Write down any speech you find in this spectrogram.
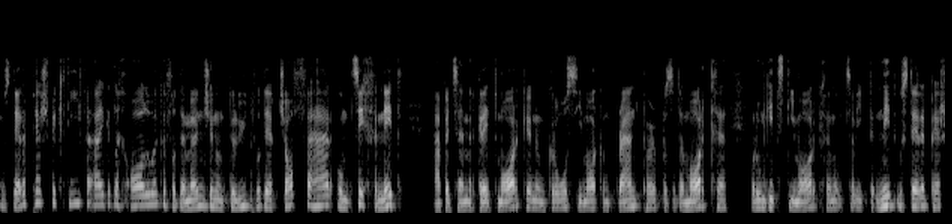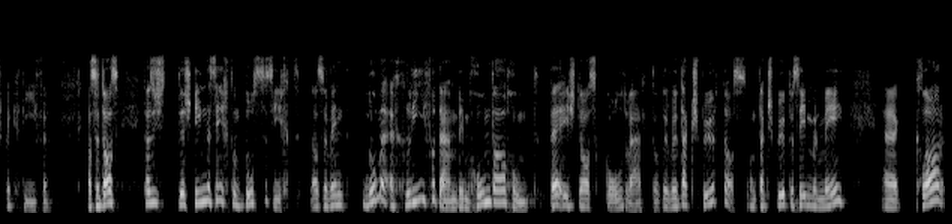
aus dieser Perspektive eigentlich anschauen, von den Menschen und den Leuten, die dort arbeiten, her, und sicher nicht Eben, jetzt haben wir geredet, Marken und grosse Marken und Brand Purpose oder Marken. Warum gibt es die Marken und so weiter? Nicht aus dieser Perspektive. Also das, das, ist, die Innensicht und die Aussensicht. Also wenn nur ein klein von dem beim Kunden ankommt, dann ist das Gold wert. Oder? Weil der spürt das und der spürt das immer mehr. Äh, klar,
